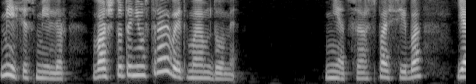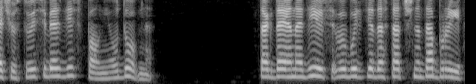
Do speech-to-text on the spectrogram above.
«Миссис Миллер, вас что-то не устраивает в моем доме?» «Нет, сэр, спасибо. Я чувствую себя здесь вполне удобно». «Тогда, я надеюсь, вы будете достаточно добры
